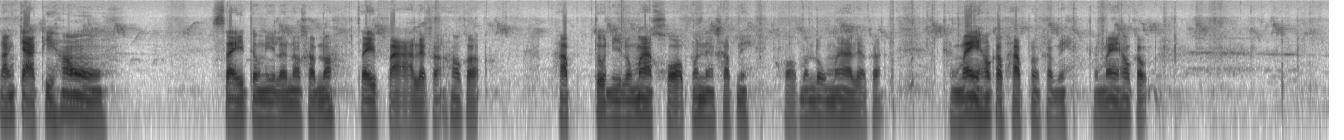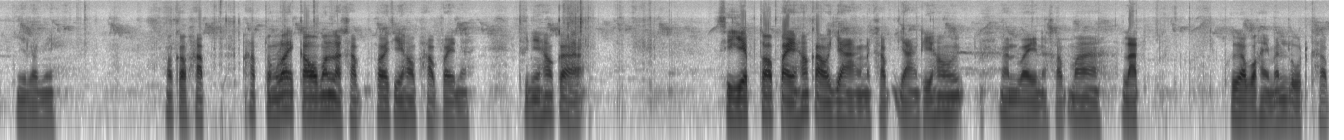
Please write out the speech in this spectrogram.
หลังจากที่เฮาใส่ตรงนี้แล้วเนาะครับเนาะใส่ฝาแล้วก็เฮาก็พับตัวนี้ลงมาขอบมันนะครับนี่ขอบมันลงมาแล้วก็ข้างในเฮาก็พับนะครับนี่ข้างในเฮาก็นี่แล้วนี่เฮาก็พับพับตรงร้อยเกามันแหละครับเพราะที่เฮาพับไว้นะทีนี้เฮาก็ สีเย็บต่อไปเขาก็เอายางนะครับยางที่เขานั่นไว้นะครับมารัดเพื่อว่าให้มันหลุดครับ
